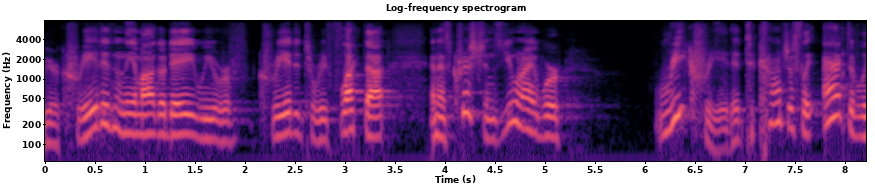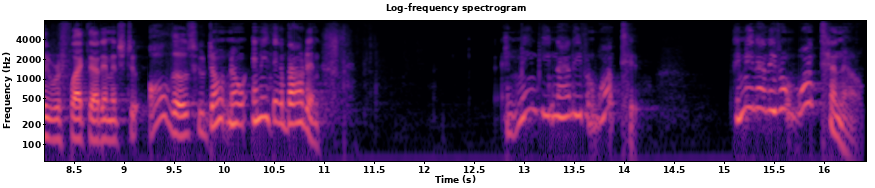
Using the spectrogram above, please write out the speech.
We were created in the Imago Dei. We were created to reflect that. And as Christians, you and I were recreated to consciously, actively reflect that image to all those who don't know anything about Him. And maybe not even want to. They may not even want to know.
